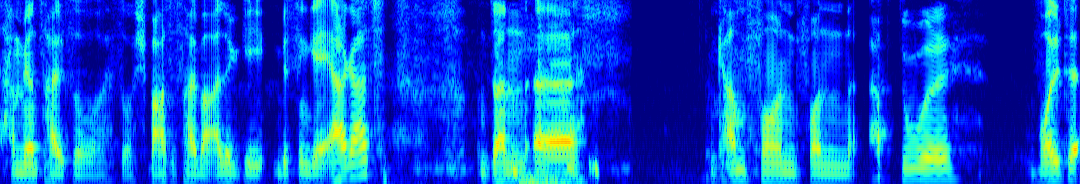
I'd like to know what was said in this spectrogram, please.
haben wir uns halt so, so spaßeshalber alle ein bisschen geärgert. Und dann äh, kam von, von Abdul, wollte,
